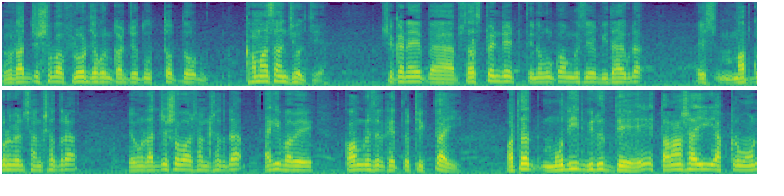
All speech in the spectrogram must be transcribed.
এবং রাজ্যসভা ফ্লোর যখন কার্যত উত্তপ্ত, ঘামাসান চলছে, সেখানে সাসপেন্ডেড তৃণমূল কংগ্রেসের বিধায়করা মাফ করবেন সাংসদরা এবং রাজ্যসভা সাংসদরা একইভাবে কংগ্রেসের ক্ষেত্রে ঠিক তাই। অর্থাৎ মোদির বিরুদ্ধে তানাশাই আক্রমণ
